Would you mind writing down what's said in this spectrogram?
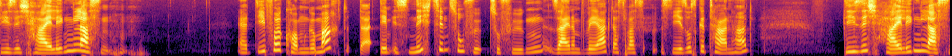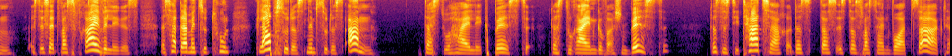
die sich heiligen lassen. Er hat die vollkommen gemacht, dem ist nichts hinzuzufügen, seinem Werk, das, was Jesus getan hat, die sich heiligen lassen. Es ist etwas Freiwilliges. Es hat damit zu tun, glaubst du das, nimmst du das an, dass du heilig bist, dass du reingewaschen bist. Das ist die Tatsache. Das, das ist das, was sein Wort sagt.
